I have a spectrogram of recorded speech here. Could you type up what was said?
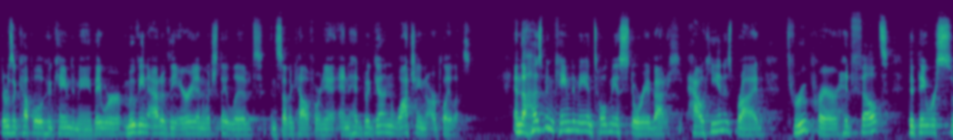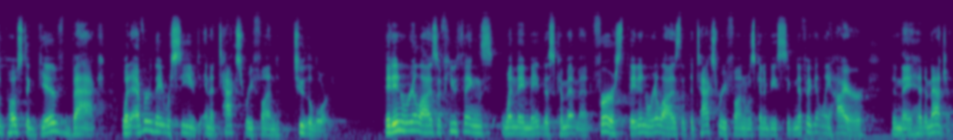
there was a couple who came to me. They were moving out of the area in which they lived in Southern California and had begun watching our playlist. And the husband came to me and told me a story about how he and his bride, through prayer, had felt that they were supposed to give back whatever they received in a tax refund to the Lord. They didn't realize a few things when they made this commitment. First, they didn't realize that the tax refund was going to be significantly higher than they had imagined.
